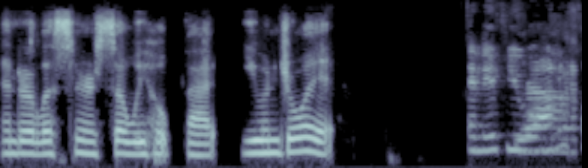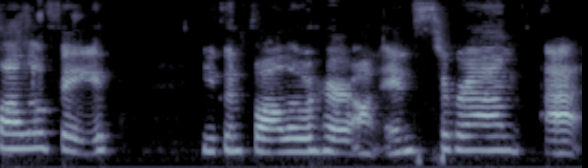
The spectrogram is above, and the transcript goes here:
and our listeners. So we hope that you enjoy it. And if you Yeah. want to follow Faith, you can follow her on Instagram at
